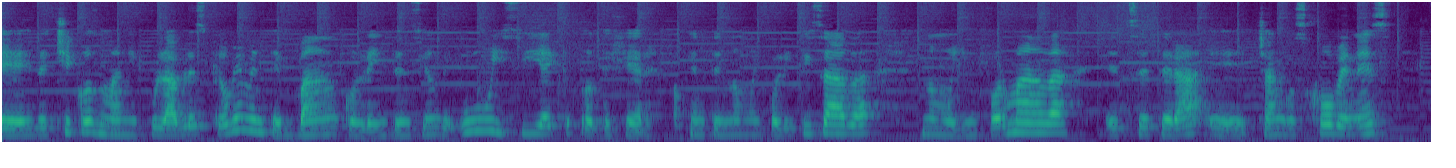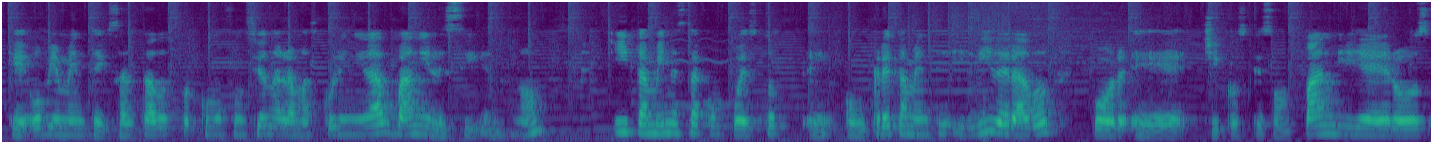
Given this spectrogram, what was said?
Eh, de chicos manipulables que obviamente van con la intención de, uy, sí, hay que proteger, gente no muy politizada, no muy informada, etcétera, eh, changos jóvenes que obviamente exaltados por cómo funciona la masculinidad van y le siguen, ¿no? Y también está compuesto eh, concretamente y liderado por chicos que son pandilleros,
